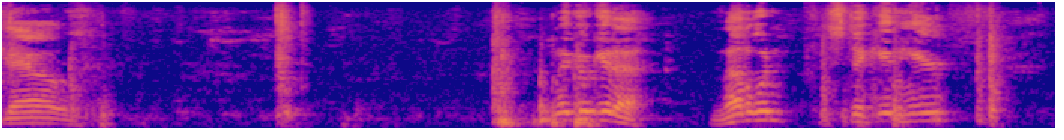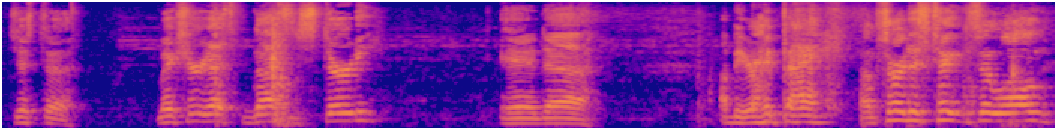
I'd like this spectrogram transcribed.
gals. Let me go get a, another one to stick in here. Just to make sure that's nice and sturdy. And uh, I'll be right back. I'm sorry this is taking so long.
